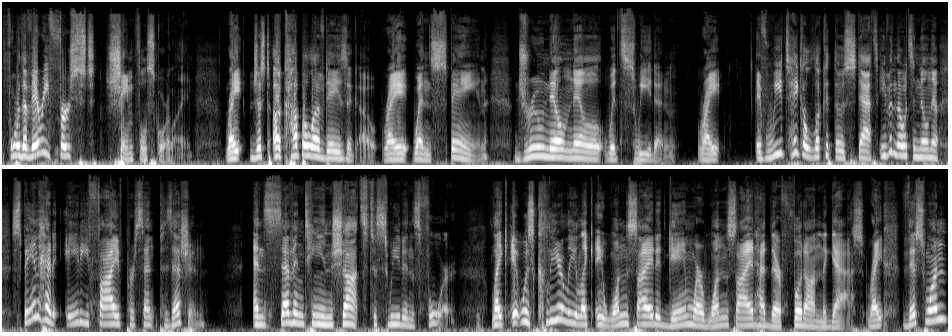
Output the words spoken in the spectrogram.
for the very first shameful scoreline, right? Just a couple of days ago, right, when Spain drew nil nil with Sweden, right? If we take a look at those stats, even though it's a nil nil, Spain had 85% possession and 17 shots to Sweden's 4. Like it was clearly like a one-sided game where one side had their foot on the gas, right? This one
